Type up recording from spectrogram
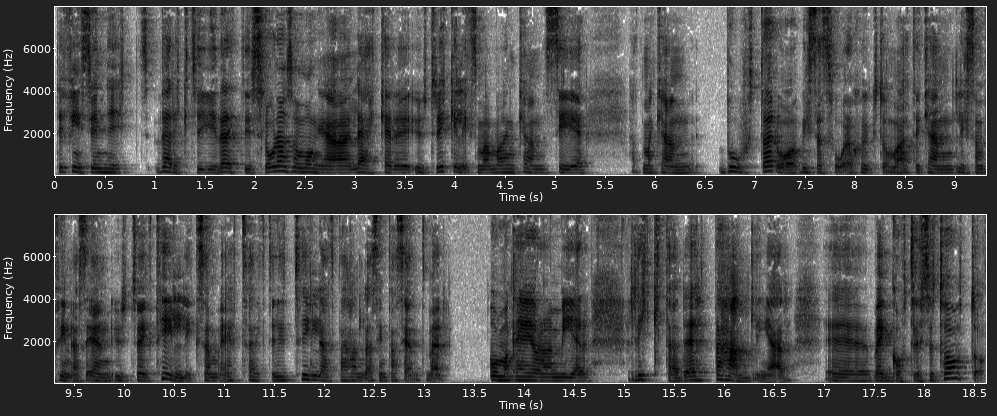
Det finns ju ett nytt verktyg i verktygslådan som många läkare uttrycker, liksom, att man kan se att man kan bota då vissa svåra sjukdomar, att det kan liksom finnas en utväg till, liksom ett verktyg till att behandla sin patient med. Och man kan göra mer riktade behandlingar eh, med gott resultat. Då.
